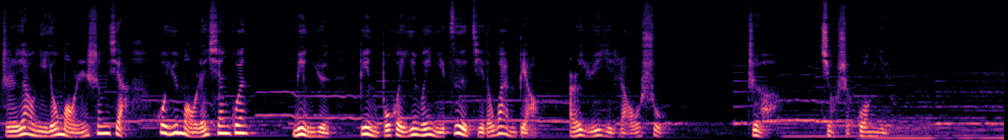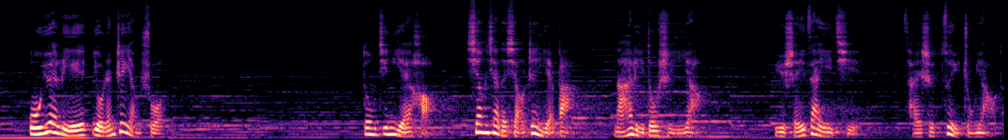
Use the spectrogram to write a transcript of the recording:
只要你由某人生下或与某人相关，命运并不会因为你自己的腕表而予以饶恕。这，就是光阴。五月里有人这样说：东京也好，乡下的小镇也罢，哪里都是一样，与谁在一起，才是最重要的。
